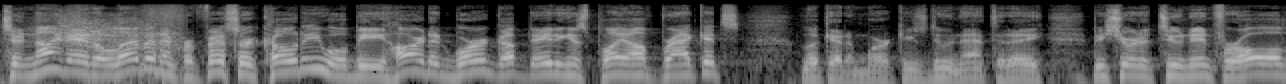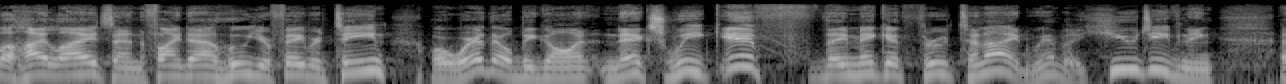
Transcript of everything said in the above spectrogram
tonight at 11, and Professor Cody will be hard at work updating his playoff brackets. Look at him work. He's doing that today. Be sure to tune in for all the highlights and to find out who your favorite team or where they'll be going next week if they make it through tonight. We have a huge evening ahead.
